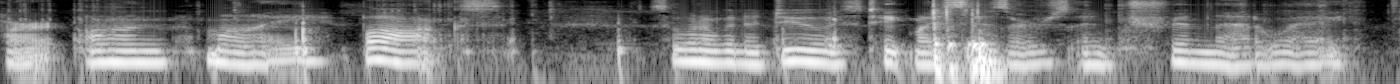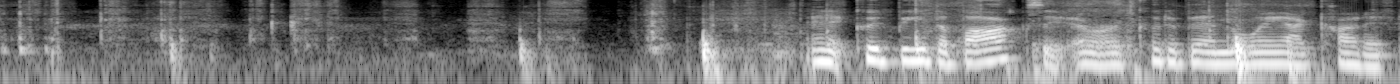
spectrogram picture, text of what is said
part on my. So what I'm going to do is take my scissors and trim that away. And it could be the box or it could have been the way I cut it.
